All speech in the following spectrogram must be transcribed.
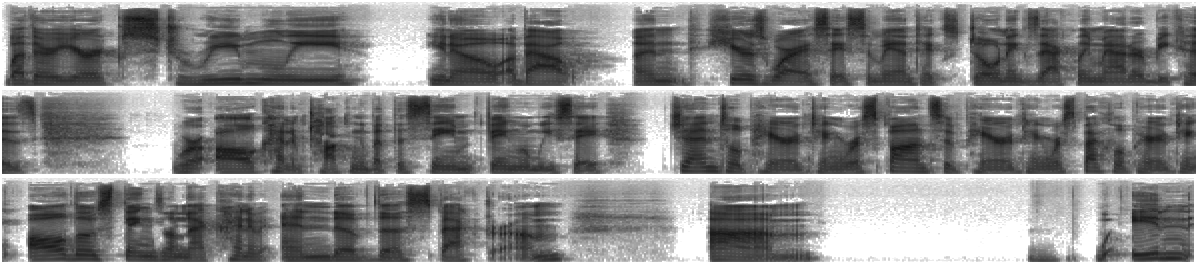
whether you're extremely, you know, about, and here's where I say semantics don't exactly matter because we're all kind of talking about the same thing when we say gentle parenting, responsive parenting, respectful parenting, all those things on that kind of end of the spectrum. Um, in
